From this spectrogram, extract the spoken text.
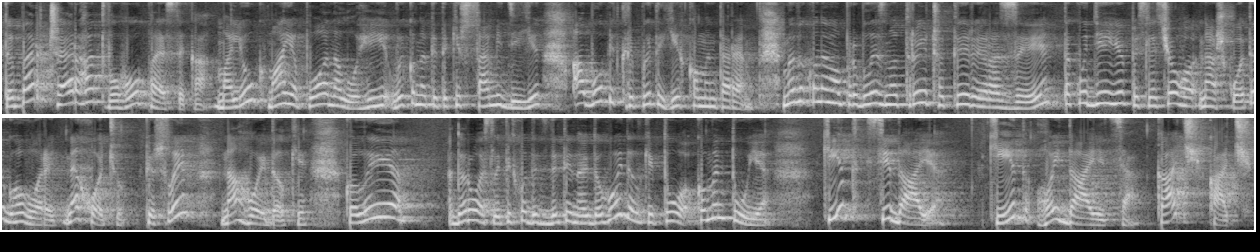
Тепер черга твого песика. Малюк має по аналогії виконати такі ж самі дії або підкріпити їх коментарем. Ми виконуємо приблизно 3-4 рази таку дію, після чого наш котик говорить: не хочу, пішли на гойдалки. Коли дорослий підходить з дитиною до гойдалки, то коментує: кіт сідає. Кіт гойдається. Кач, кач.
